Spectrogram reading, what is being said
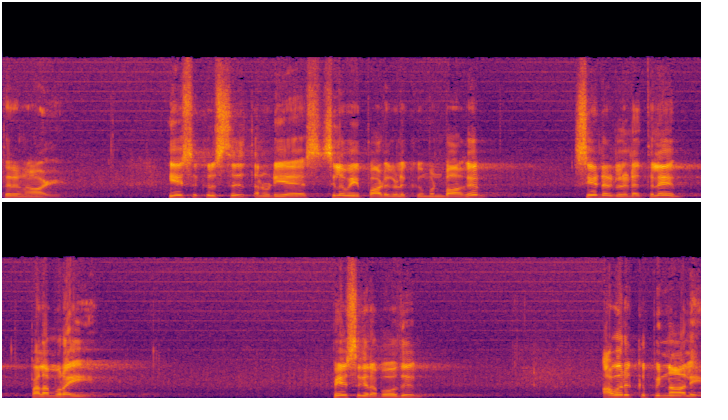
திருநாள். இயேசு கிறிஸ்து தன்னுடைய சிலுவை பாடுகளுக்கு முன்பாக சீடர்களிடத்திலே பலமுறை பேசுகிற போது அவருக்கு பின்னாலே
